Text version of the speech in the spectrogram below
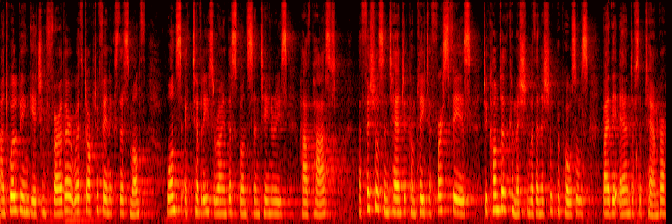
and will be engaging further with Dr Phoenix this month once activities around this month's centenaries have passed. Officials intend to complete a first phase to come to the Commission with initial proposals by the end of September.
